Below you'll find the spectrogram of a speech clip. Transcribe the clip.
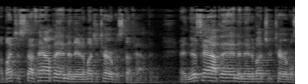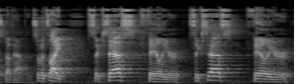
a bunch of stuff happened and then a bunch of terrible stuff happened. And this happened and then a bunch of terrible stuff happened. So it's like success, failure, success, failure,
